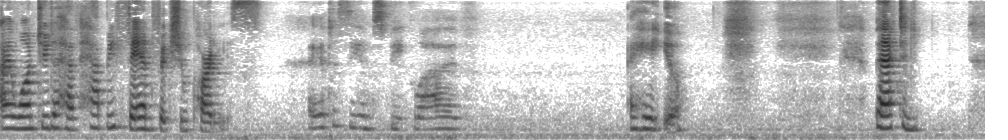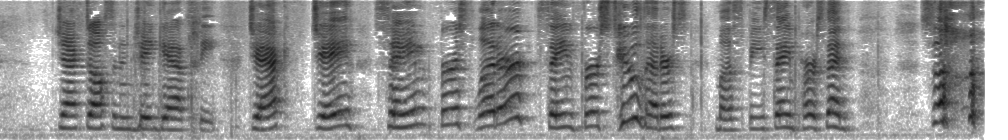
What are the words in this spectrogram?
I want you to have happy fan fiction parties. I get to see him speak live. I hate you. Back to Jack Dawson and Jay Gatsby. Jack, Jay, same first letter, same first two letters, must be same person. So,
